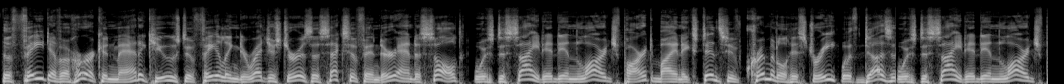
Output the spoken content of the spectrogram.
The fate of a hurricane man accused of failing to register as a sex offender and assault was decided in large part by an extensive criminal history with dozens was decided in large part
